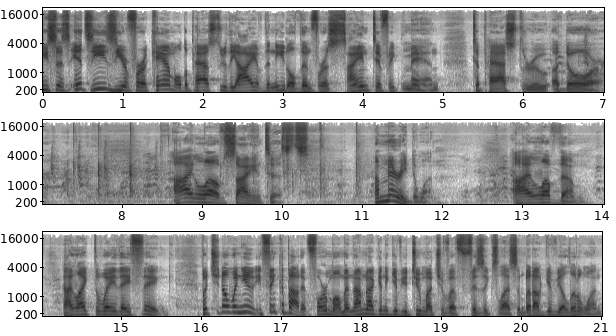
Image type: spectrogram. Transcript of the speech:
He says, It's easier for a camel to pass through the eye of the needle than for a scientific man to pass through a door. I love scientists. I'm married to one. I love them. I like the way they think. But you know, when you think about it for a moment, I'm not going to give you too much of a physics lesson, but I'll give you a little one.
